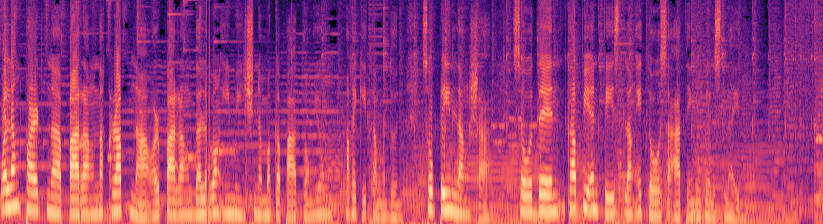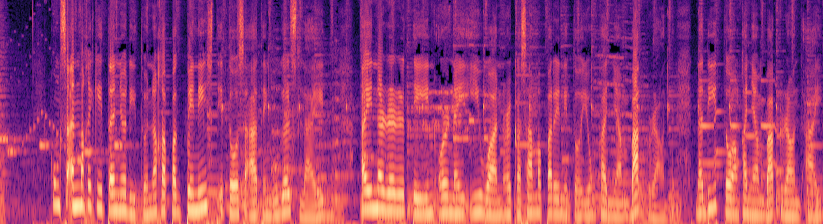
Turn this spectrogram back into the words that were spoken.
walang part na parang na-crop na or parang dalawang image na magkapatong yung makikita mo dun. So, plain lang siya. So, then, copy and paste lang ito sa ating Google Slide kung saan makikita nyo dito na kapag pinaste ito sa ating Google Slide, ay nare-retain or naiiwan or kasama pa rin ito yung kanyang background. Na dito, ang kanyang background ay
